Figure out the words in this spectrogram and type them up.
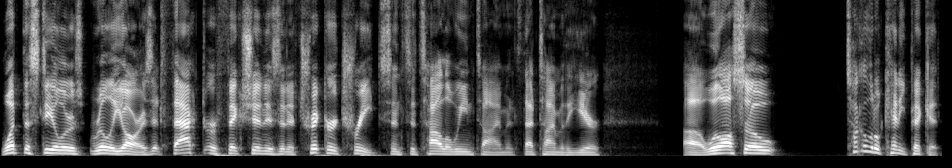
what the Steelers really are? Is it fact or fiction? Is it a trick or treat since it's Halloween time? It's that time of the year. Uh, we'll also talk a little Kenny Pickett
